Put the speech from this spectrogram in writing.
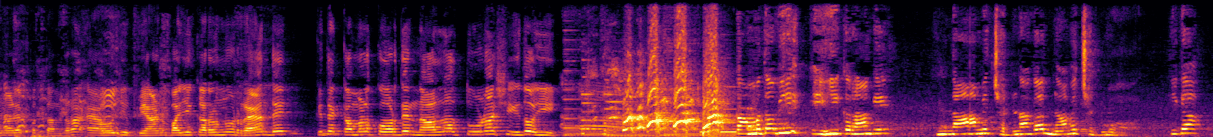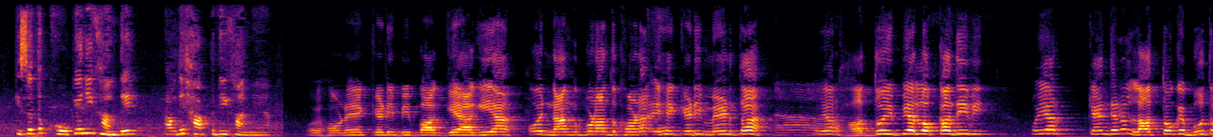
ਨਾਲੇ ਪਤੰਦਰਾ ਇਹੋ ਜੀ ਬਿਆਨਬਾਜ਼ੀ ਕਰਨ ਨੂੰ ਰਹਿਣ ਦੇ। ਕਿਤੇ ਕਮਲ ਕੌਰ ਦੇ ਨਾਲ ਨਾਲ ਤੂੰ ਨਾ ਸ਼ਹੀਦ ਹੋ ਜੀ। ਕੰਮ ਤਾਂ ਵੀਰੇ ਇਹੀ ਕਰਾਂਗੇ। ਨਾ ਮੈਂ ਛੱਡਣਾਗਾ ਨਾ ਮੈਂ ਛੱਡੂਗੀ। ਠੀਕ ਆ? ਕਿਸੇ ਤੋਂ ਖੋ ਕੇ ਨਹੀਂ ਖਾਂਦੇ। ਆਪਦੇ ਹੱਕ ਦੀ ਖਾਂਦੇ ਆ। ਓਏ ਹੁਣ ਇਹ ਕਿਹੜੀ ਬੀਬਾ ਅੱਗੇ ਆ ਗਈ ਆ? ਓਏ ਨੰਗ ਪੁਣਾ ਦਿਖਾਉਣਾ ਇਹ ਕਿਹੜੀ ਮਿਹਨਤ ਆ? ਓ ਯਾਰ ਹੱਦ ਹੋਈ ਪਈ ਆ ਲੋਕਾਂ ਦੀ ਵੀ। ਓ ਯਾਰ ਕਹਿੰਦੇ ਨਾ ਲਾਤੋਂ ਕੇ ਭੂਤ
